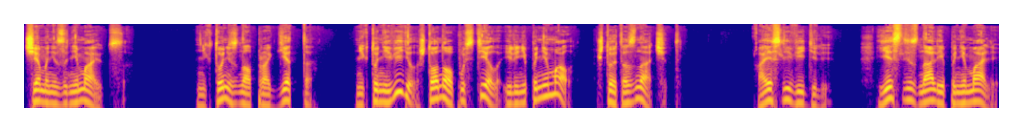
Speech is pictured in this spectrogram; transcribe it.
чем они занимаются. Никто не знал про гетто. Никто не видел, что оно опустело или не понимал, что это значит. А если видели, если знали и понимали,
